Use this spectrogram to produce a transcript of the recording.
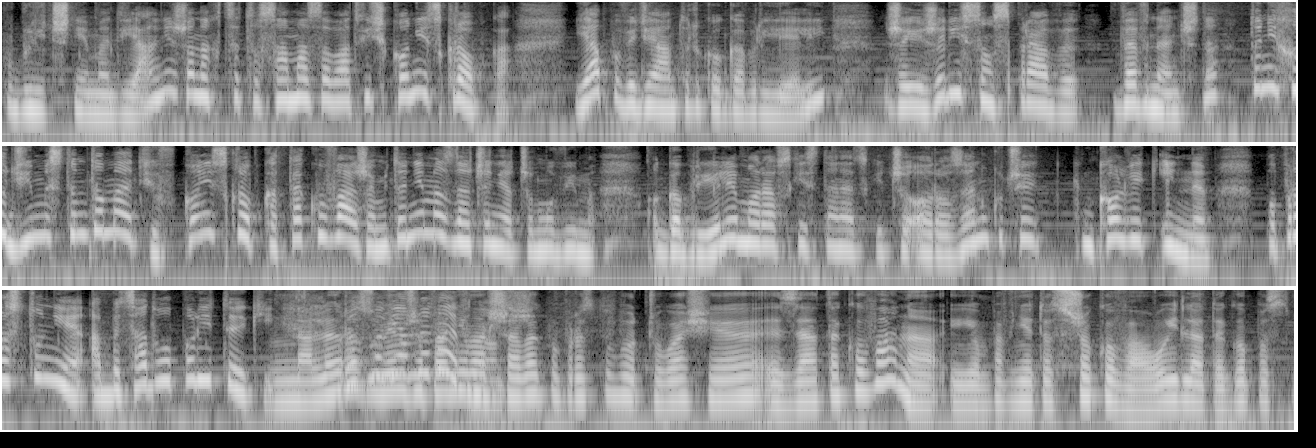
publicznie, medialnie, że ona chce to sama załatwić, koniec, kropka. Ja powiedziałam tylko Gabrieli, że jeżeli są sprawy wewnętrzne, to nie chodzimy z tym do mediów, koniec, kropka. Tak uważam i to nie ma znaczenia, czy mówimy o Gabrieli Morawskiej-Staneckiej, czy o Rozenku, czy kimkolwiek innym. Po prostu nie, abecadło polityki. No ale rozumiem, że pani wewnątrz. marszałek po prostu poczuła się zaatakowana i ją pewnie to zszokowało i dlatego post-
